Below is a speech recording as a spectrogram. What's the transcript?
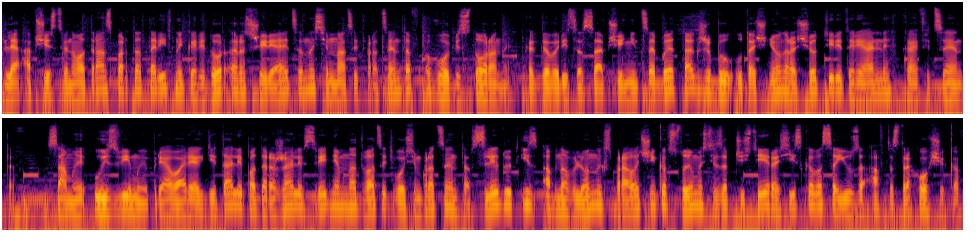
Для общественного транспорта тарифный коридор расширяется на 17% в обе стороны. Как говорится в сообщении ЦБ, также был уточнен расчет территориальных коэффициентов. Самые уязвимые при авариях детали подорожали в среднем на 28%, следует из обновленных справочников стоимости запчастей Российского союза автостраховщиков.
